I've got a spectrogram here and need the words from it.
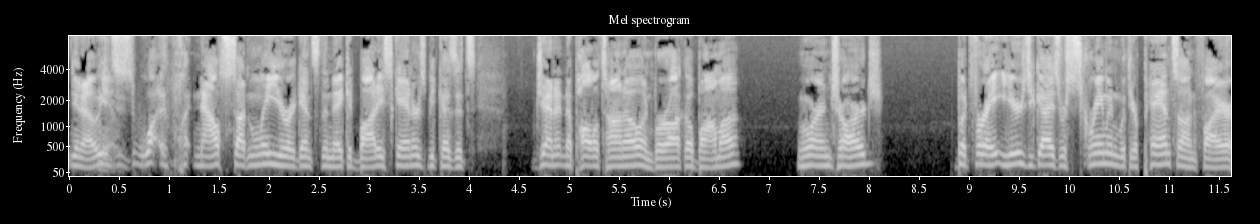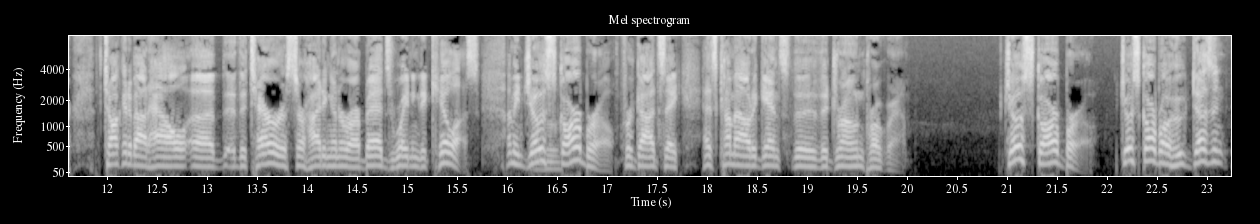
You know, he's just, what, what now suddenly you're against the naked body scanners because it's Janet Napolitano and Barack Obama who are in charge. But for eight years, you guys were screaming with your pants on fire, talking about how uh, the, terrorists are hiding under our beds, waiting to kill us. I mean, Joe Scarborough, for God's sake, has come out against the, the drone program. Joe Scarborough, Joe Scarborough, who doesn't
